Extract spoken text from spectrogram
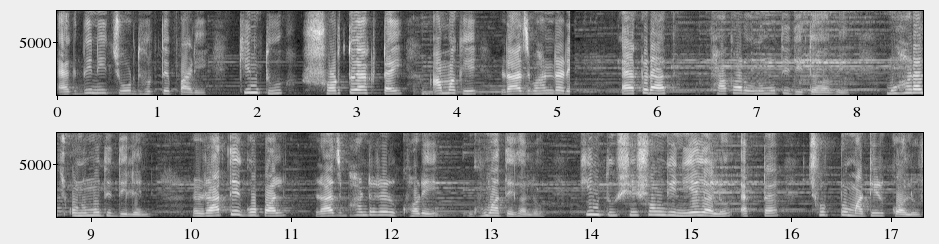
একদিনই চোর ধরতে পারি, কিন্তু শর্ত একটাই, আমাকে রাজভাণ্ডারে এক রাত থাকার অনুমতি দিতে হবে। মহারাজ অনুমতি দিলেন। রাতে গোপাল রাজভাণ্ডারের ঘরে ঘুমাতে গেল। কিন্তু সে সঙ্গে নিয়ে গেল একটা ছোট্ট মাটির কলস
